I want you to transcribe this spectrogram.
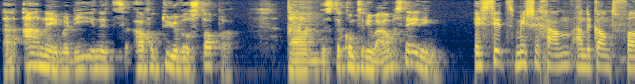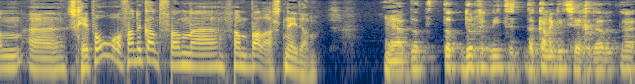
aannemer die in het avontuur wil stappen. dus er komt een nieuwe aanbesteding. Is dit misgegaan aan de kant van uh, Schiphol of aan de kant van, uh, van Ballast? Nee dan. Ja, dat, dat durf ik niet, dat kan ik niet zeggen. Daar, daar,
